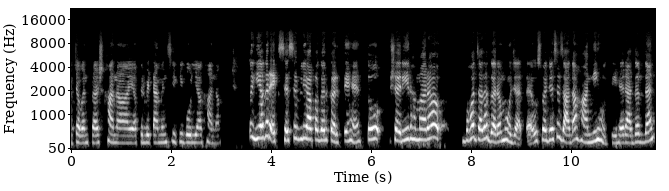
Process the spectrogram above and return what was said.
च्यवनप्राश खाना या फिर विटामिन सी की गोलियाँ खाना तो ये अगर एक्सेसिवली आप अगर करते हैं तो शरीर हमारा बहुत ज़्यादा गर्म हो जाता है उस वजह से ज़्यादा हानि होती है rather than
